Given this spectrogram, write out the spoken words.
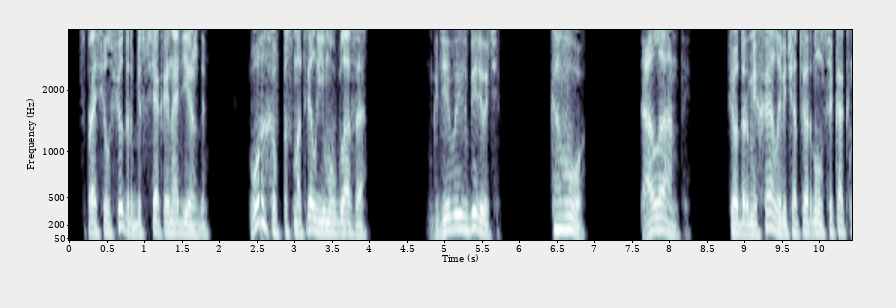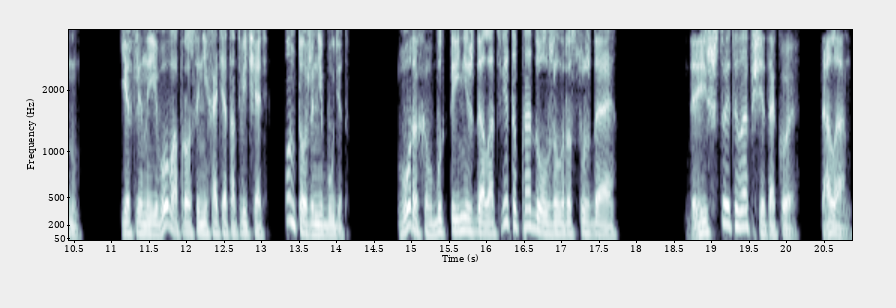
— спросил Федор без всякой надежды. Ворохов посмотрел ему в глаза. «Где вы их берете?» «Кого?» «Таланты». Федор Михайлович отвернулся к окну. Если на его вопросы не хотят отвечать, он тоже не будет. Ворохов, будто и не ждал ответа, продолжил, рассуждая. Да и что это вообще такое? Талант.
